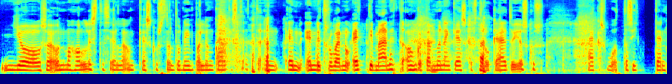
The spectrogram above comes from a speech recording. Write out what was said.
Joo, se on mahdollista. Siellä on keskusteltu niin paljon kaikesta, että en, en, en nyt ruvennut etsimään, että onko tämmöinen keskustelu käyty joskus X vuotta sitten.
